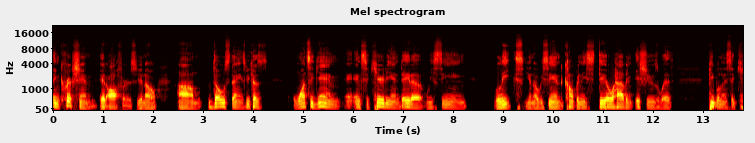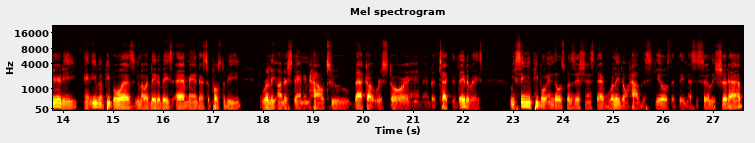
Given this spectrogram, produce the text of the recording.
encryption it offers, you know, um, those things. Because once again, in security and data, we're seeing leaks, you know, we're seeing companies still having issues with people in security and even people as you know a database admin that's supposed to be really understanding how to back up restore and, and protect the database we've seen people in those positions that really don't have the skills that they necessarily should have.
